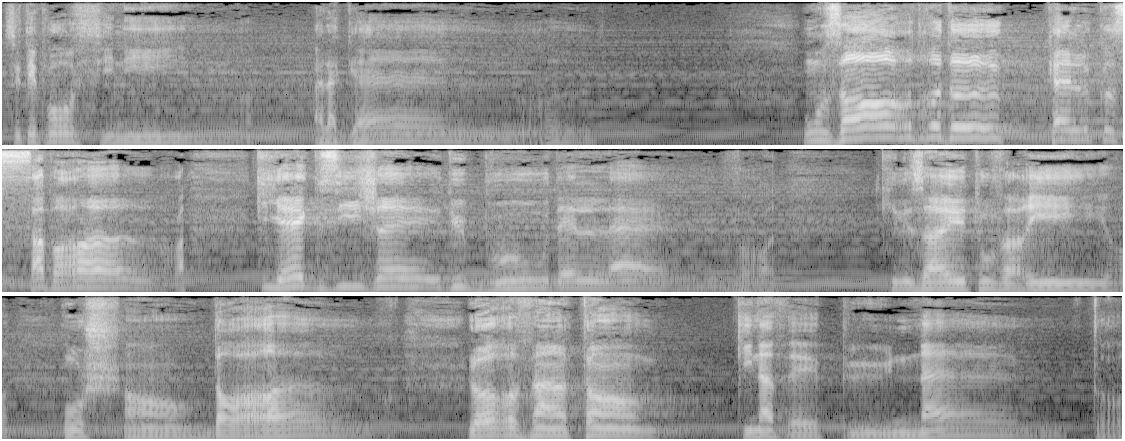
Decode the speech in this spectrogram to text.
c'était pour finir à la guerre. Aux ordres de quelques sabreurs qui exigeaient du bout des lèvres qu'ils aillent ouvrir au champ d'horreur leurs vingt ans qui n'avaient pu naître.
